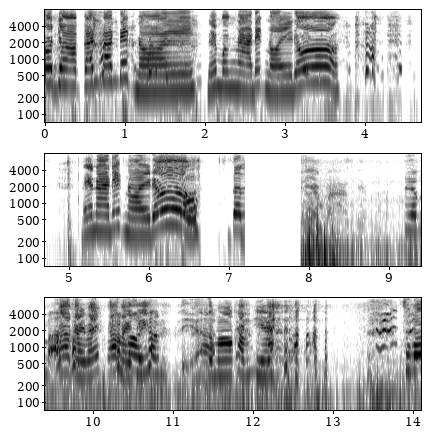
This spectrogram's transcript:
รถหยอกกันพันเด็ก หน่อยในเมืองนาเด็กหน่อยเด้อในนาเด็กหน่อยเด้อเตรียมมาเตรียมมาเตรียมมาก้าวใหม่ไหมก้าวใหม่สิคำเตียสมอคำเฮียสมอ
